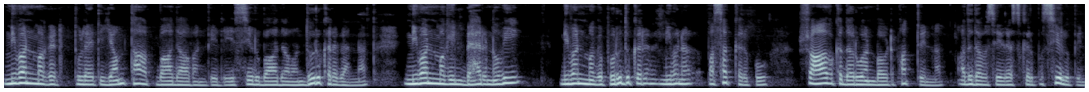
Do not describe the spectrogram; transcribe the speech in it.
නිවන් මගට තුළ ඇති යම්තාක් බාධාවන් වේදේ සියලු බාධාවන් දුරු කරගන්නත් නිවන් මගින් බැහැර නොවී නිවන් මඟ පුරුදු කරන නිවන පසක් කරපු ශ්‍රාවක දරුවන් බවට පත්වෙන්නත් අද දවසේ රැස්කරපු සියලුපින්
